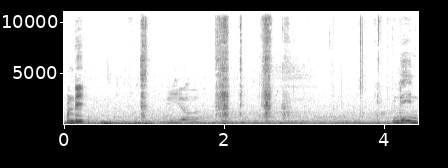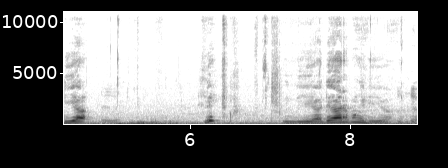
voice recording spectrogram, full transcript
Mundi Ini India. Nih. India, dia harus India. Iya.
